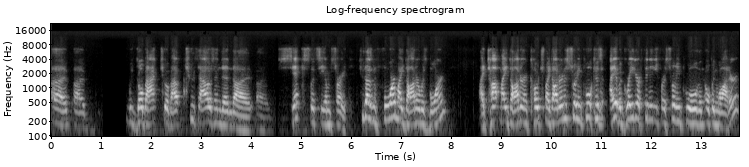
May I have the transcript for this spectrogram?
uh, uh, we go back to about 2006. Let's see, I'm sorry, 2004, my daughter was born. I taught my daughter and coached my daughter in a swimming pool because I have a greater affinity for a swimming pool than open water.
